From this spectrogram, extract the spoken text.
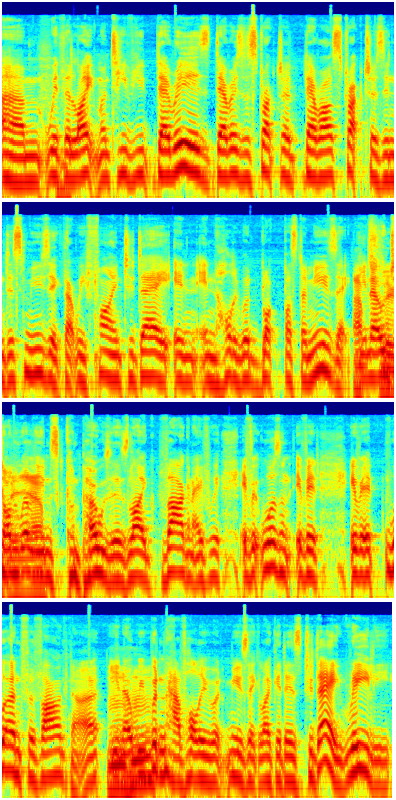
um, with the leitmotif. You, there is there is a structure. There are structures in this music that we find today in, in Hollywood blockbuster music. you know, John Absolutely, yeah. Williams composers like Wagner. If we if it wasn't if it if it weren't for Wagner, you know, we Mm-hmm. wouldn't have Hollywood music like it is today, really.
